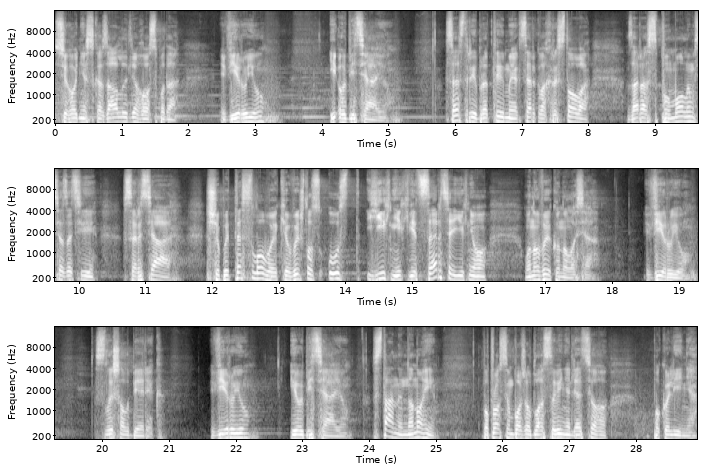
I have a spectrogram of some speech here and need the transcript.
сьогодні сказали для Господа вірую і обіцяю. Сестри і брати, ми, як церква Христова, зараз помолимося за ці серця, щоб те слово, яке вийшло з уст їхніх, від серця їхнього, воно виконалося. Вірую, слышал берег. Вірую і обіцяю. Станемо на ноги, попросимо Божого благословення для цього покоління.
